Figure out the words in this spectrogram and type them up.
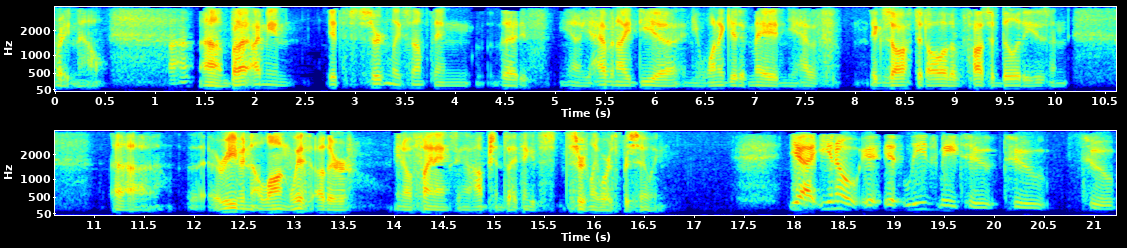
right now. Uh-huh. Um, but I, I mean, it's certainly something that if you know you have an idea and you want to get it made, and you have exhausted all other possibilities, and uh, or even along with other you know financing options, I think it's certainly worth pursuing. Yeah, you know, it, it leads me to to to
